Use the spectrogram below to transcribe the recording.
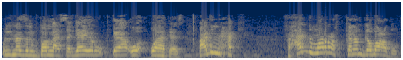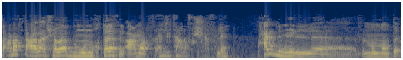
والناس اللي بتولع سجاير وبتاع وهكذا. بعدين نحكي. فحد مرة في الكلام جه بعضه تعرفت على بقى شباب من مختلف الأعمار فقال لي تعرف الشيخ فلان؟ حد من في من المنطقة.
